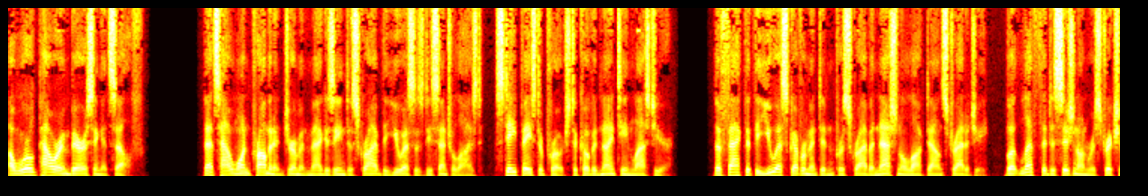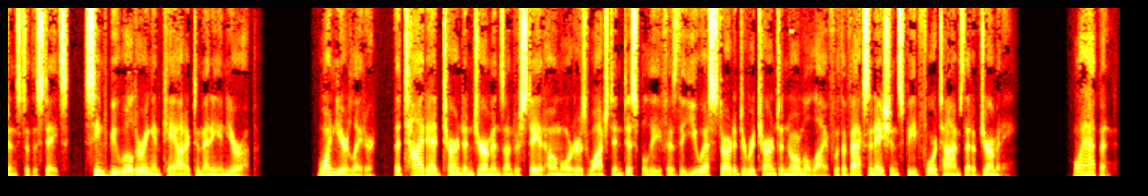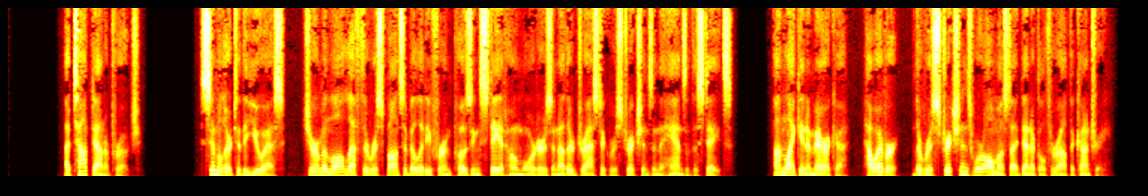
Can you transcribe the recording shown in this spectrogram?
A world power embarrassing itself. That's how one prominent German magazine described the US's decentralized, state based approach to COVID 19 last year. The fact that the US government didn't prescribe a national lockdown strategy, but left the decision on restrictions to the states, seemed bewildering and chaotic to many in Europe. One year later, the tide had turned and Germans under stay at home orders watched in disbelief as the US started to return to normal life with a vaccination speed four times that of Germany. What happened? A top down approach. Similar to the US, German law left the responsibility for imposing stay at home orders and other drastic restrictions in the hands of the states. Unlike in America, however, the restrictions were almost identical throughout the country.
